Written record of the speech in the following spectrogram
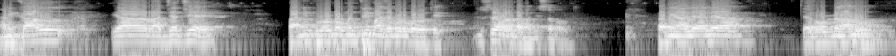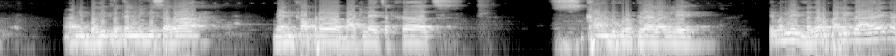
आणि काल या राज्याचे पाणी पुरवठा मंत्री माझ्या बरोबर होते. दुसऱ्या वॉर्डामध्ये सभा होती. आणि आल्या आल्या त्या रोडनं आलो आणि बघितलं त्यांनी की सगळा मेन कापड बाटल्याचं खच खान डुकर फिरायला लागले. ते म्हणले नगरपालिका आहे का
